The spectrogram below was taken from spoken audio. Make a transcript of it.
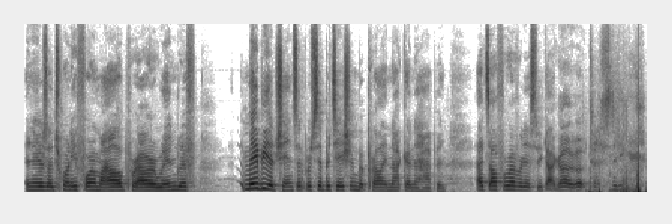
and there's a 24 mile per hour wind with maybe a chance of precipitation, but probably not going to happen. That's all for Weather this week. I gotta go testing.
